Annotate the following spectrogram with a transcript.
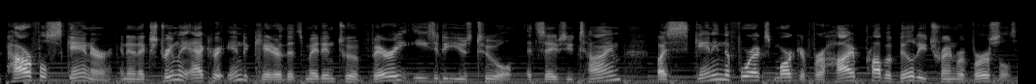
A powerful scanner and an extremely accurate indicator that's made into a very easy to use tool. It saves you time by scanning the Forex market for high probability trend reversals.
